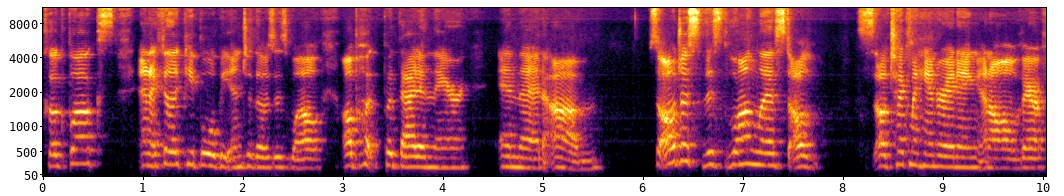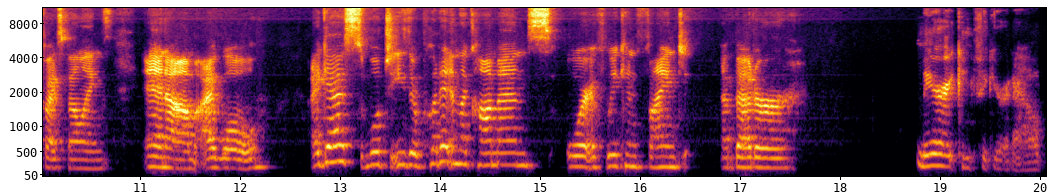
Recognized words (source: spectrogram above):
cookbooks, and I feel like people will be into those as well. I'll put put that in there, and then um, so I'll just this long list. I'll I'll check my handwriting and I'll verify spellings, and um, I will. I guess we'll either put it in the comments or if we can find a better Mary can figure it out.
